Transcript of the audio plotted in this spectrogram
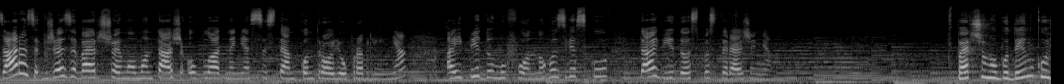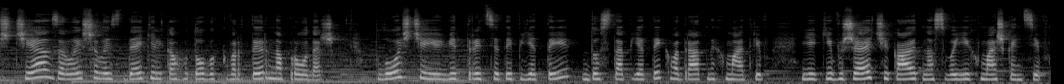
Зараз вже завершуємо монтаж обладнання систем контролю управління, IP-домофонного зв'язку та відеоспостереження. В першому будинку ще залишились декілька готових квартир на продаж площею від 35 до 105 квадратних метрів, які вже чекають на своїх мешканців.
